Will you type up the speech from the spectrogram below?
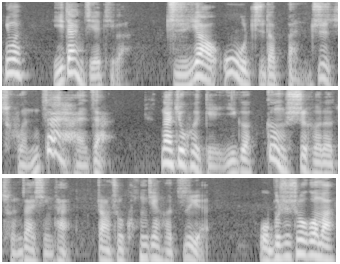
因为一旦解体了，只要物质的本质存在还在，那就会给一个更适合的存在形态让出空间和资源。我不是说过吗？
